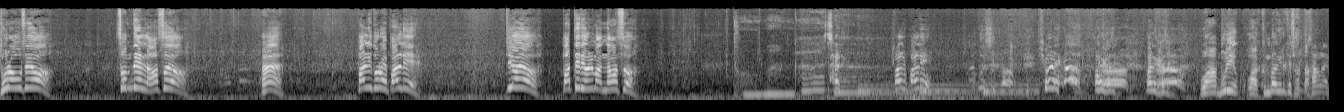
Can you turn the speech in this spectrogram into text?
돌아오세요. 썸네일 나왔어요. 예. 빨리 돌아요, 빨리. 뛰어요. 배터리 얼마 안 남았어. 도망가자 빨리 빨리. 먹고 싶어. 형님 빨리 가자 빨리 가자 와 물이 와 금방 이렇게 찼다 장난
